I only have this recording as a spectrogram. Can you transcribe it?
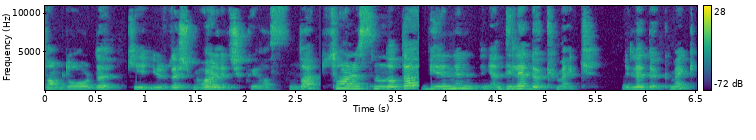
tam da oradaki yüzleşme öyle çıkıyor aslında. Sonrasında da birinin yani dile dökmek dile dökmek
